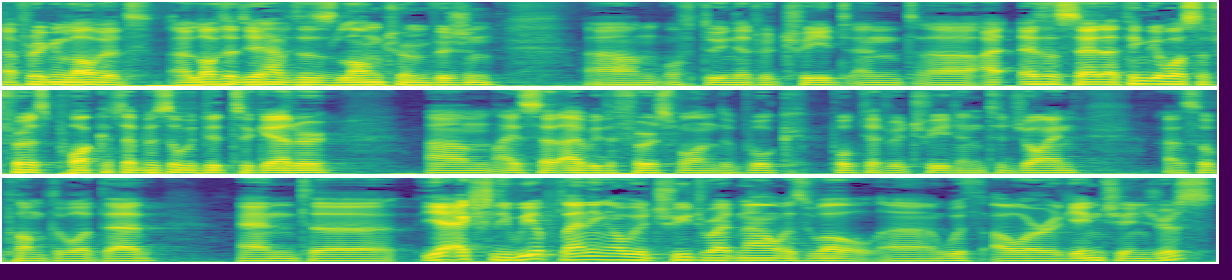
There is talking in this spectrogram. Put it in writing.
I freaking love it. I love that you have this long term vision um, of doing that retreat. And uh, I, as I said, I think it was the first podcast episode we did together. Um, I said I'll be the first one to book book that retreat and to join. I was so pumped about that. And uh, yeah, actually, we are planning our retreat right now as well uh, with our game changers.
